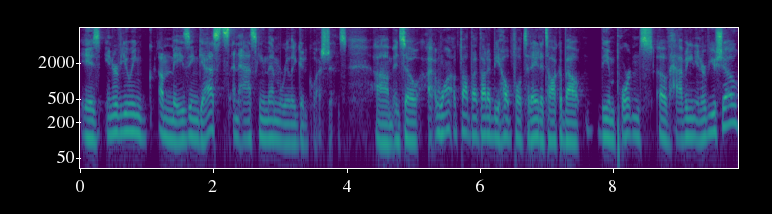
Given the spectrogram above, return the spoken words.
is interviewing amazing guests and asking them really good questions. Um, and so I, want, I thought I thought it'd be helpful today to talk about the importance of having an interview show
